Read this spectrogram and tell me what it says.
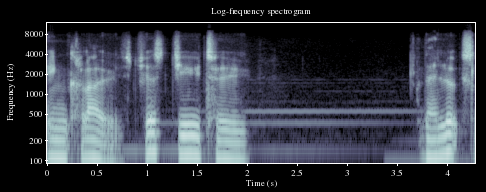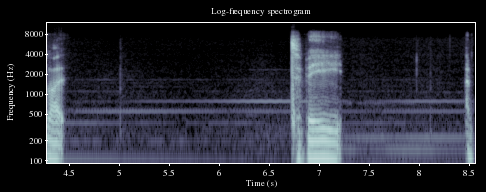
enclosed just due to there looks like to be a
